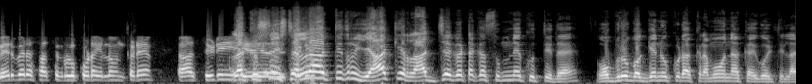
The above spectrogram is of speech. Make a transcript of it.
ಬೇರೆ ಬೇರೆ ಶಾಸಕರು ಕೂಡ ಎಲ್ಲ ಒಂದ್ ಕಡೆ ಸಿಡಿ ಇಷ್ಟೆಲ್ಲ ಆಗ್ತಿದ್ರು, ಯಾಕೆ ರಾಜ್ಯ ಘಟಕ ಸುಮ್ನೆ ಕೂತಿದೆ? ಒಬ್ರು ಬಗ್ಗೆನೂ ಕೂಡ ಕ್ರಮವನ್ನ ಕೈಗೊಳ್ತಿಲ್ಲ.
